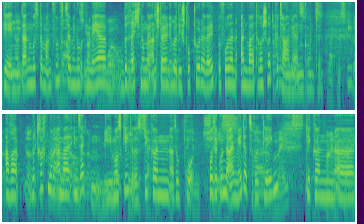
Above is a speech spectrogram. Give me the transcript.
gehen. Und dann musste man 15 Minuten mehr Berechnungen anstellen über die Struktur der Welt, bevor dann ein weiterer Schritt getan werden konnte. Aber betrachten wir da einmal Insekten, die Moskitos, die können also pro, pro Sekunde einen Meter zurücklegen, die können äh,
